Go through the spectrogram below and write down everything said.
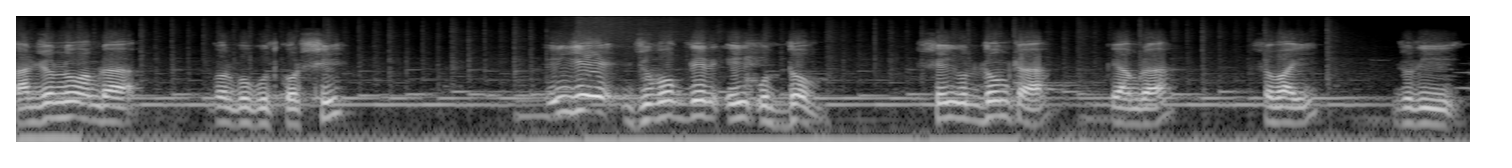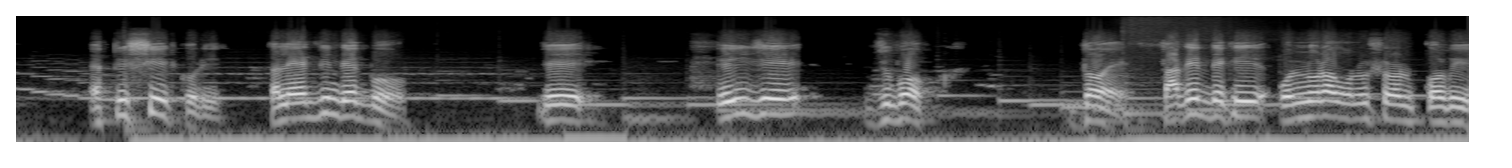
তার জন্য আমরা গর্ববোধ করছি। এই যে যুবকদের এই উদ্যম সেই উদ্যমটাকে আমরা সবাই যদি অ্যাপ্রিসিয়েট করি। তাহলে একদিন দেখব যে এই যে যুবক দয়, তাদের দেখে অন্যরাও অনুসরণ করবে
